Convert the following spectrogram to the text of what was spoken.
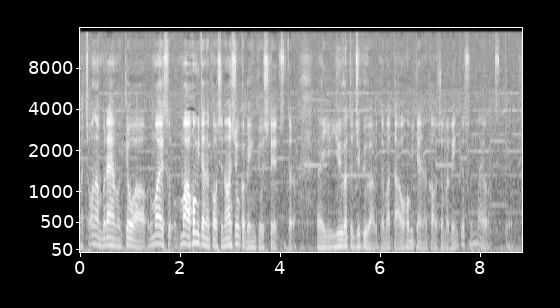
まあ、長男ブライアンも今日はお前そまあアホみたいな顔して何週間勉強してっつったら、えー、夕方塾があるってまたアホみたいな顔してお前勉強すんなよっつって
